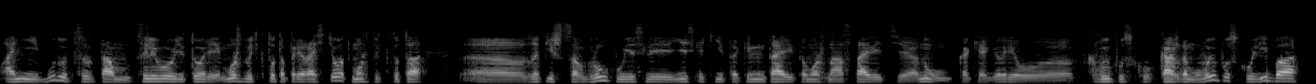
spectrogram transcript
они будут там целевой аудиторией. Может быть, кто-то прирастет, может быть, кто-то Э, запишется в группу. Если есть какие-то комментарии, то можно оставить, э, ну, как я говорил, э, к выпуску, к каждому выпуску, либо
